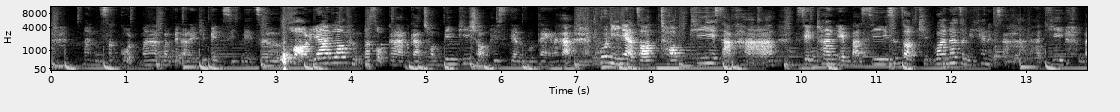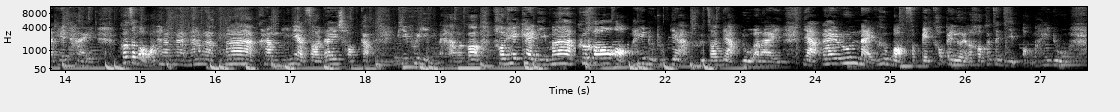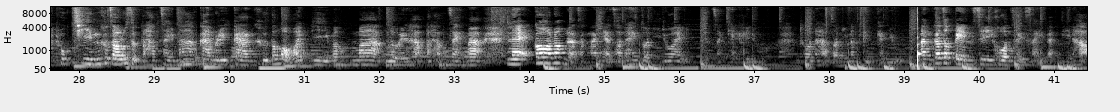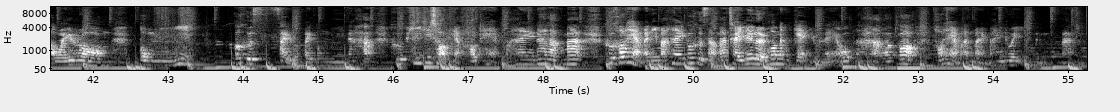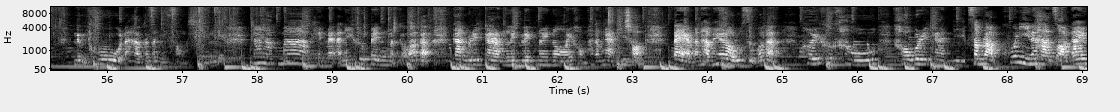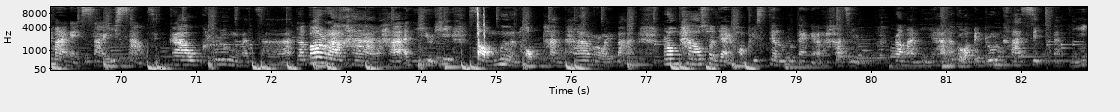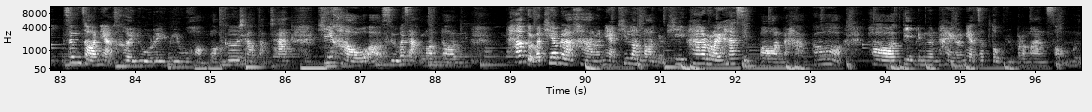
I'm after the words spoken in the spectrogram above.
มันสะกดมาก มันเป็นอะไรที่เป็น signature ขออนุญาตเล่าถึงประสบการณ์การช้อปปิ้งที่ช็อป Christian Louboutin นะคะ คู่นี้เนี่ยจอร์จช็อปที่สาขา Central Embassy ซึ่งจอร์จคิดว่าน่าจะมีแค่หนึ่งสาขา ประเทศไทย ก็จะบอกว่าพนักงานน่ารักมาก ครั้งนี้เนี่ยจอร์จได้ช็อปกับพี่ผู้หญิงนะคะ แล้วก็เขา take care ดีมาก คือเขาเอาออกมาให้ดูทุกอย่าง คือจอร์จอยากดูอะไร อยากได้รุ่นไหนก็คือบอกสเปคเขาไปเลยแล้วเขาก็จะหยิบออกมาให้ดู ทุกชิ้นคือจอร์จรู้สึกประทับใจมาก การบริการคือต้องบอกว่าดีมากๆเลยนะคะประทับใจมาก และก็นอกเหนือจากนั้นเนี่ยจอร์จได้ตัวนี้ด้วยจะแกะให้ดูโทษนะคะตอนนี้มันติดกันอยู่มันก็จะเป็นซิลิโคนใสๆแบบนี้นะคะ เอาไว้รองตรงนี้ ก็คือใส่ลงไปตรงนี้นะคะ คือพี่ที่ช็อปเนี่ยเขาแถมมาให้น่ารักมาก คือเขาแถมอันนี้มาให้ก็คือสามารถใช้ได้เลยเพราะมันแกะอยู่แล้วนะคะ แล้วก็เขาแถมอันใหม่มาให้ด้วยอีกหนึ่งอันหนึ่งคู่นะคะก็จะมี 2 ชิ้น น่ารักมากเห็นไหมอันนี้คือเป็นเหมือนกับว่าแบบการบริการเล็กๆ น้อยๆ ของพนักงานที่ช็อปแต่มันทำให้เรารู้สึกว่าแบบเฮ้ยคือเขาเขาบริการดีสำหรับคู่นี้นะคะจอร์จได้มาในไซส์ 9 ครึ่งนะจ๊ะ แล้วก็ราคานะคะ อันนี้อยู่ที่ 26,500 บาท รองเท้าส่วนใหญ่ของ Christian Louboutin เนี่ยราคาจะอยู่ประมาณนี้นะคะ ถ้าเกิดว่าเป็นรุ่นคลาสสิกแบบนี้ ซึ่งจอร์จเนี่ยเคยดูรีวิวของบล็อกเกอร์ชาวต่างชาติ ที่เขาเอ่อซื้อมาจากลอนดอน ถ้าเกิดว่าเทียบราคาแล้วเนี่ยที่ลอนดอนอยู่ที่ 550 ปอนด์นะคะ ก็พอตีเป็นเงินไทยแล้วเนี่ยจะตกอยู่ประมาณ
